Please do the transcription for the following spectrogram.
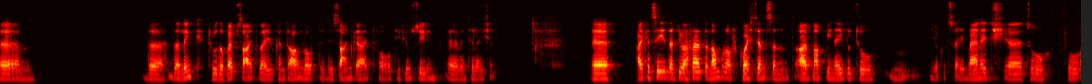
um, the, the link to the website where you can download the design guide for diffuse ceiling uh, ventilation. Uh, I can see that you have had a number of questions and I've not been able to, mm, you could say, manage to, to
